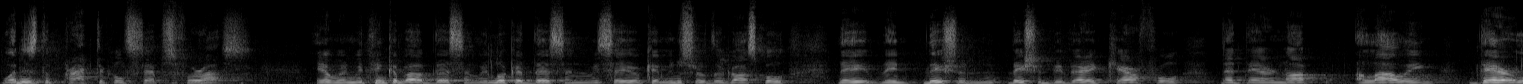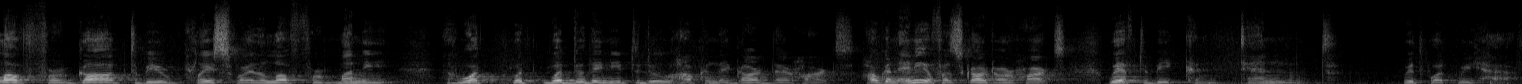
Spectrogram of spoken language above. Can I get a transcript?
what is the practical steps for us? You know, when we think about this and we look at this and we say, okay, minister of the gospel, they, they, they, should, they should be very careful that they are not allowing their love for God to be replaced by the love for money. What, what, what do they need to do? How can they guard their hearts? How can any of us guard our hearts? We have to be content with what we have.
